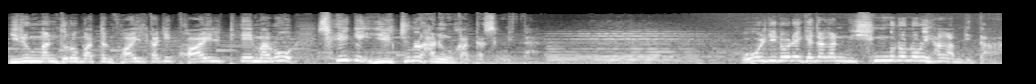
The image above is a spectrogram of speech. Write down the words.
이름만 들어봤던 과일까지 과일 테마로 세계 일주를 하는 것 같았습니다. 올 1월에 개장한 식물원으로 향합니다.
